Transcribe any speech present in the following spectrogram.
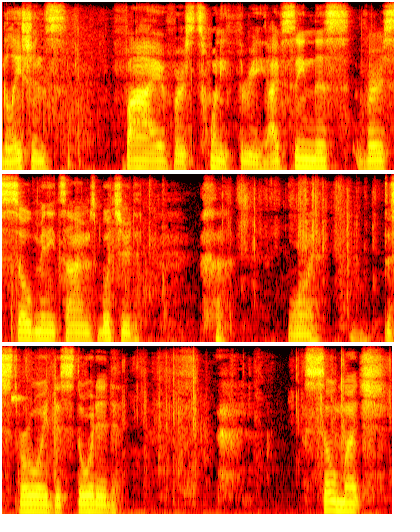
Galatians 5 verse 23. I've seen this verse so many times butchered. Boy, destroyed, distorted, so much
